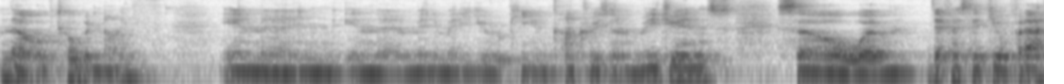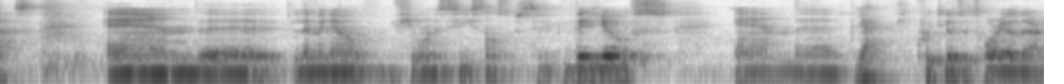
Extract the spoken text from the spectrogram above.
No, October 9th in uh, in in uh, many many European countries and regions. So um, definitely stay tuned for that and uh, let me know if you want to see some specific videos and uh, yeah quick little tutorial there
